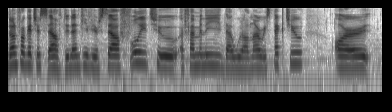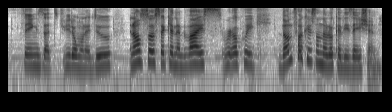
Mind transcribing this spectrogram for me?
don't forget yourself. Do not give yourself fully to a family that will not respect you or things that you don't want to do. And also, second advice, real quick, don't focus on the localization,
